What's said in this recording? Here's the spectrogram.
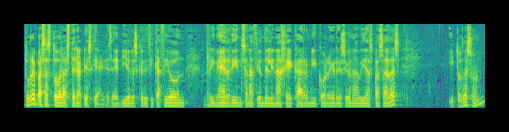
tú repasas todas las terapias que hay, desde biodescodificación, reverding, sanación del linaje kármico, regresión a vidas pasadas, y todas son,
